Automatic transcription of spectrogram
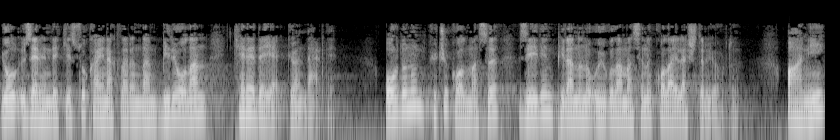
yol üzerindeki su kaynaklarından biri olan Kerede'ye gönderdi. Ordunun küçük olması Zeyd'in planını uygulamasını kolaylaştırıyordu. Ani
